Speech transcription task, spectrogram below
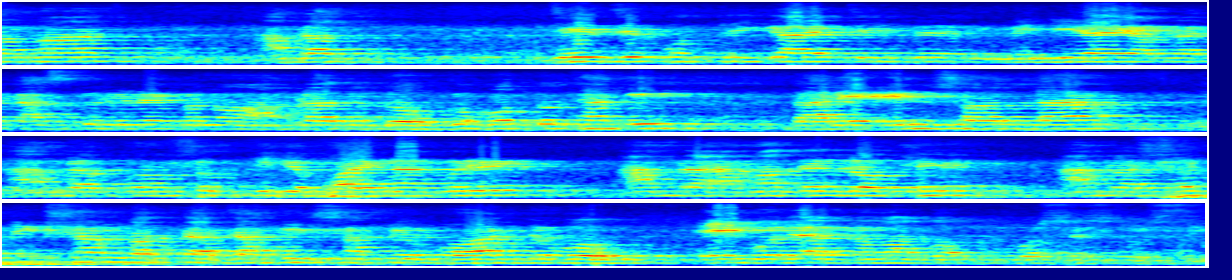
সমাজ আমরা যে যে পত্রিকায়, যে মিডিয়ায় আমরা কাজ করি না কেন, আমরা যদি ঐক্যবদ্ধ থাকি, তাহলে ইনশাল্লাহ আমরা কোনো শক্তিকে ভয় না করে আমরা আমাদের লক্ষ্যে আমরা সঠিক সংবাদটা জাতির সামনে উপহার দেব। এই বলে আমি আমার বক্তব্য শেষ করছি।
